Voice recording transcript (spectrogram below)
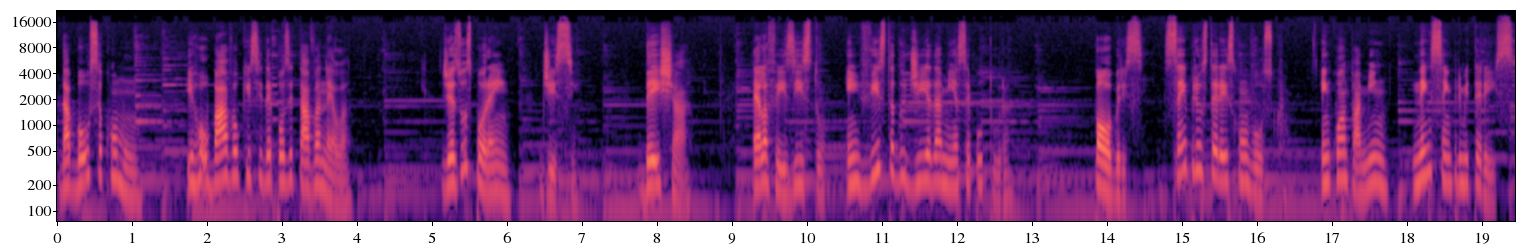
da bolsa comum e roubava o que se depositava nela. Jesus, porém, disse: Deixa. Ela fez isto em vista do dia da minha sepultura. Pobres, sempre os tereis convosco, enquanto a mim, nem sempre me tereis.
